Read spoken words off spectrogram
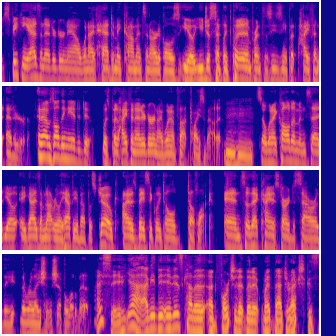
Speaking as an editor now, when I've had to make comments in articles, you know, you just simply put it in parentheses and you put hyphen editor. And that was all they needed to do was put hyphen editor and I went and thought twice about it. Mm-hmm. So when I called them and said, yo, hey guys, I'm not really happy about this joke, I was basically told tough luck and so that kind of started to sour the the relationship a little bit. I see. Yeah, I mean, it is kind of unfortunate that it went that direction because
